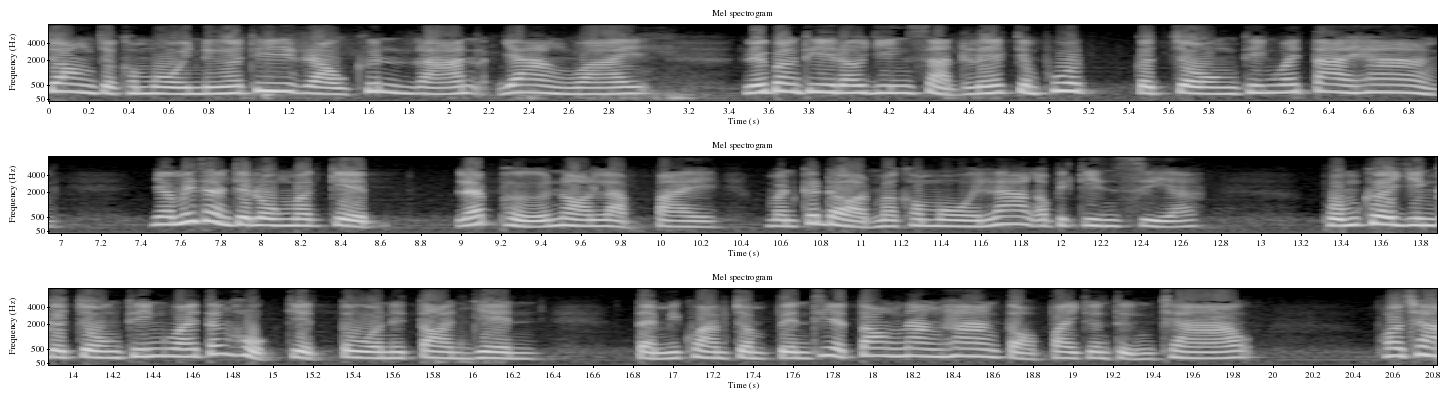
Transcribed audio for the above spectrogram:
จ้องจะขโมยเนื้อที่เราขึ้นร้านย่างไว้ หรือบางทีเรายิงสัตว์เล็กจำพวกกระจงทิ้งไว้ใต้ห้าง ยังไม่ทันจะลงมาเก็บ และเผลอนอนหลับไป มันก็ดอดมาขโมยลากเอาไปกินเสีย ผมเคยยิงกระจงทิ้งไว้ตั้งหกเจ็ดตัวในตอนเย็น แต่มีความจำเป็นที่จะต้องนั่งห้างต่อไปจนถึงเช้า พอเช้า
